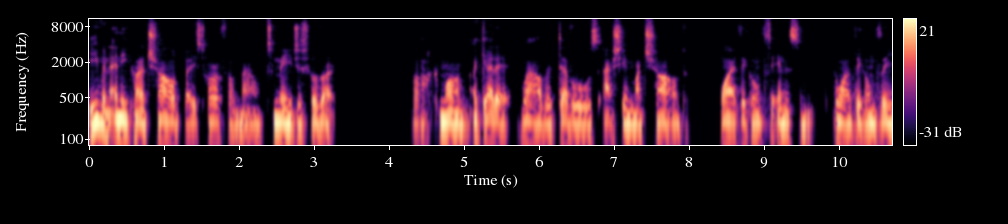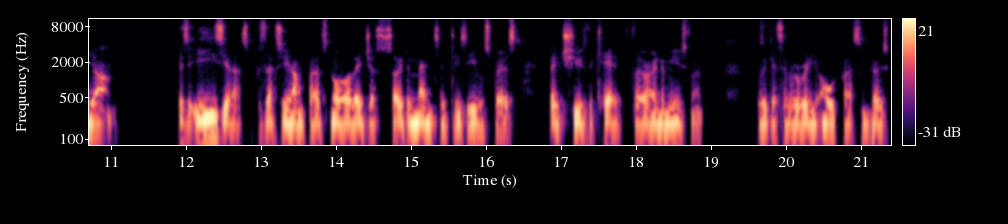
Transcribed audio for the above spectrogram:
Even any kind of child based horror film now to me just feels like oh, come on, I get it. Wow, the devil's actually in my child. Why have they gone for the innocent? Why have they gone for the young? Is it easier to possess a young person, or are they just so demented, these evil spirits, they choose the kid for their own amusement? Because I guess if a really old person goes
